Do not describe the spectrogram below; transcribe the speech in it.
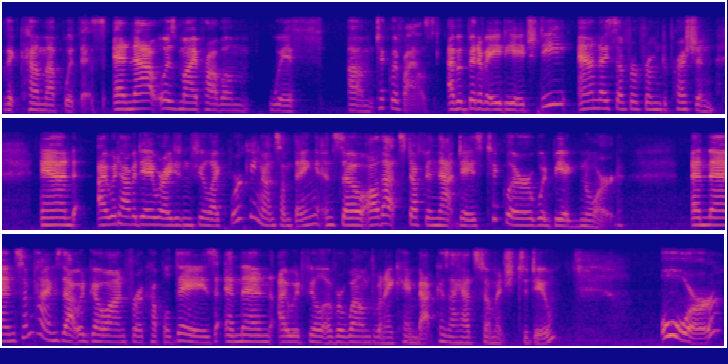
that come up with this. And that was my problem with um, tickler files. I have a bit of ADHD and I suffer from depression. And I would have a day where I didn't feel like working on something. And so all that stuff in that day's tickler would be ignored. And then sometimes that would go on for a couple days. And then I would feel overwhelmed when I came back because I had so much to do. Or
